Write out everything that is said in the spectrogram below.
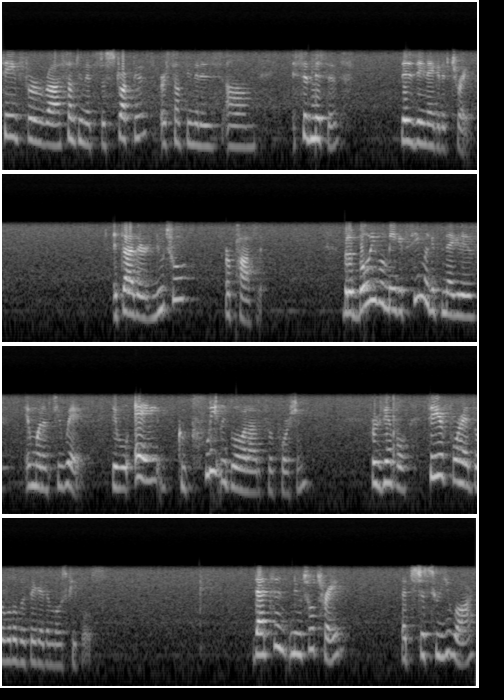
save for uh, something that's destructive or something that is um, submissive, that is a negative trait. It's either neutral or positive. But a bully will make it seem like it's negative in one of two ways. They will A, completely blow it out of proportion. For example, say your forehead's a little bit bigger than most people's. That's a neutral trait. That's just who you are.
